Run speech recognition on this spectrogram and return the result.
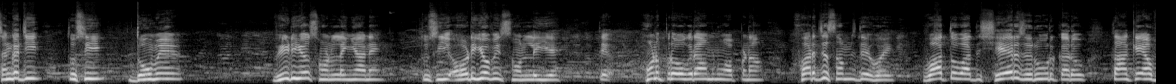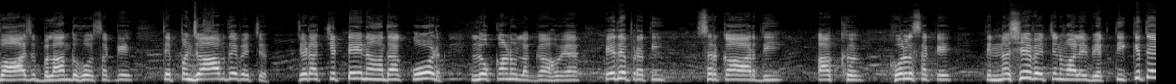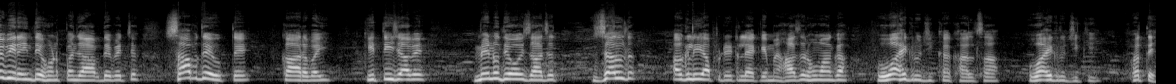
ਸੰਗਤ ਜੀ, ਤੁਸੀਂ ਦੋਵੇਂ ਵੀਡੀਓ ਸੁਣ ਲਈਆਂ ਨੇ, ਤੁਸੀਂ ਆਡੀਓ ਵੀ ਸੁਣ ਲਈਏ ਤੇ ਹੁਣ ਪ੍ਰੋਗਰਾਮ ਨੂੰ ਆਪਣਾ ਫਰਜ਼ ਸਮਝਦੇ ਹੋਏ ਵੱਧ ਤੋਂ ਵੱਧ ਸ਼ੇਅਰ ਜ਼ਰੂਰ ਕਰੋ ਤਾਂ ਕਿ ਆਵਾਜ਼ ਬੁਲੰਦ ਹੋ ਸਕੇ ਤੇ ਪੰਜਾਬ ਦੇ ਵਿੱਚ ਜਿਹੜਾ ਚਿੱਟੇ ਨਾਂ ਦਾ ਕੋੜ ਲੋਕਾਂ ਨੂੰ ਲੱਗਾ ਹੋਇਆ, ਇਹਦੇ ਪ੍ਰਤੀ ਸਰਕਾਰ ਦੀ ਅੱਖ ਖੁੱਲ ਸਕੇ ਤੇ ਨਸ਼ੇ ਵੇਚਣ ਵਾਲੇ ਵਿਅਕਤੀ ਕਿਤੇ ਵੀ ਰਹਿੰਦੇ ਹੋਣ ਪੰਜਾਬ ਦੇ ਵਿੱਚ, ਸਭ ਦੇ ਉੱਤੇ ਕਾਰਵਾਈ ਕੀਤੀ ਜਾਵੇ। ਮੈਨੂੰ ਦਿਓ ਇਜਾਜ਼ਤ, ਜਲਦ ਅਗਲੀ ਅਪਡੇਟ ਲੈ ਕੇ ਮੈਂ ਹਾਜ਼ਰ ਹੋਵਾਂਗਾ। ਵਾਹਿਗੁਰੂ ਜੀ ਕਾ ਖਾਲਸਾ, ਵਾਹਿਗੁਰੂ ਜੀ ਕੀ ਫਤਿਹ।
